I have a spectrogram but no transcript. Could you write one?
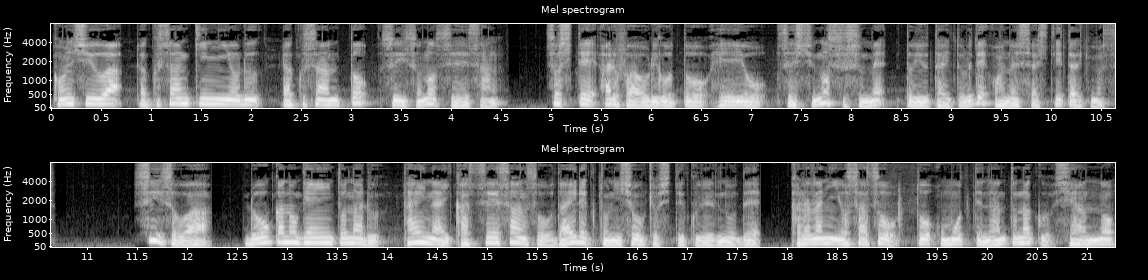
今週は、酪酸菌による酪酸と水素の生産、そしてアルファオリゴ糖併用摂取の進めというタイトルでお話しさせていただきます。水素は老化の原因となる体内活性酸素をダイレクトに消去してくれるので体に良さそうと思ってなんとなく市販の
